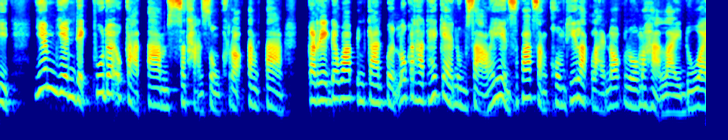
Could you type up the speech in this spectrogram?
หิต เยี่ยมเยียนเด็กผู้ด้อยโอกาสตามสถานสงเคราะห์ต่างๆ ก็เรียกได้ว่าเป็นการเปิดโลกทัศน์ให้แก่หนุ่มสาวให้เห็นสภาพสังคมที่หลากหลายนอกรั้วมหาลัยด้วย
